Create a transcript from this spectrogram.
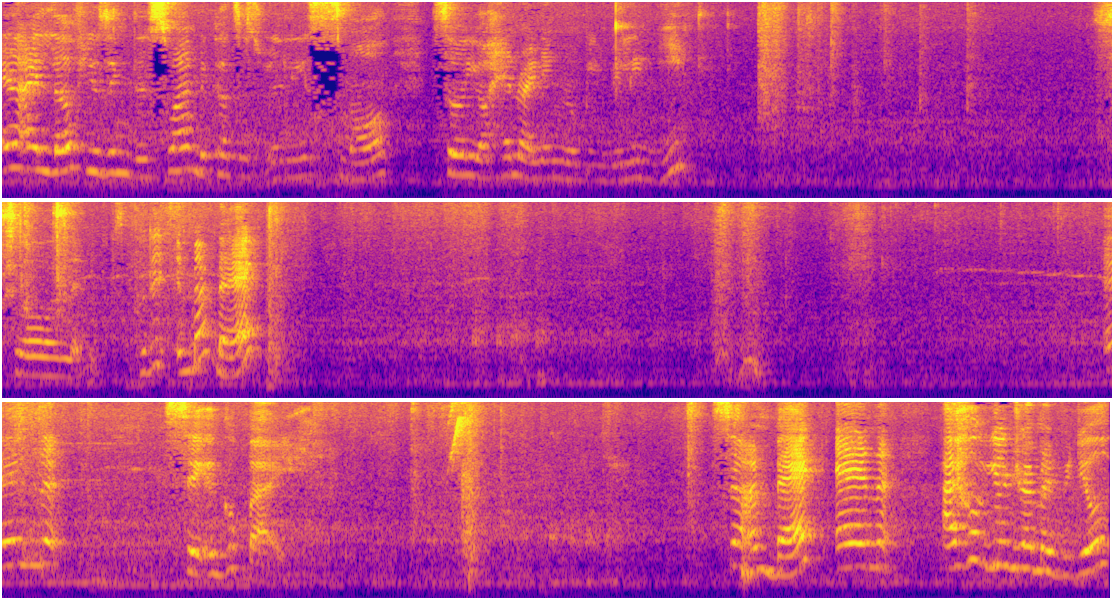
And I love using this one because it's really small, so your handwriting will be really neat. So let me put it in my bag. And say a goodbye. So I'm back and Enjoyed my video.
